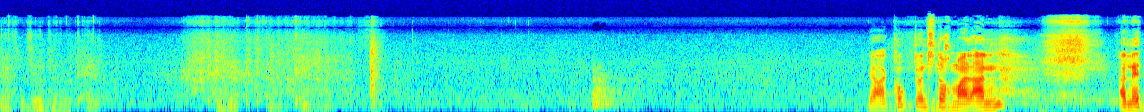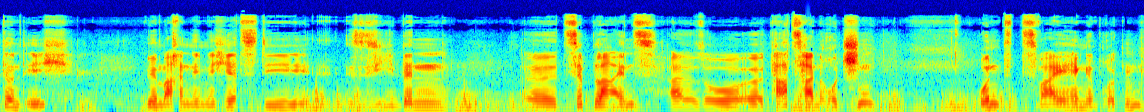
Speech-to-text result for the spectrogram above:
Das ist unser Hotel. Direkt am Canyon. Ja, guckt uns noch mal an. Annette und ich, wir machen nämlich jetzt die sieben äh, Ziplines, also so äh, Tarzanrutschen und zwei Hängebrücken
